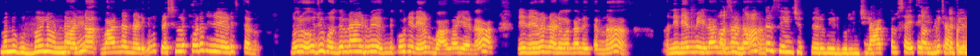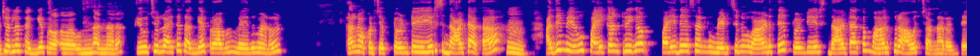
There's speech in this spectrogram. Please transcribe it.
నువ్వు గుడ్ బై లో ఉండాలి. వాడు నన్ను అడిగిన ప్రశ్నలకు కూడా నేను ఏడుస్తాను. నువ్వు రోజు మొదలు రాయడమే ఎందుకు? నేనేం బాగా అయ్యానా? నేనేమన్నా అడగగలుగుతానా? నేనేం ఉన్నానా? డాక్టర్స్ ఏం చెప్పారు వీడి గురించి? డాక్టర్స్ అయితే. ఫ్యూచర్లో తగ్గే ఉందన్నారా? ఫ్యూచర్లో అయితే తగ్గే ప్రాబ్లం లేదు మేడం. కానీ ఒకటి చెప్ ట్వంటీ ఇయర్స్ దాటాక అది మేము పై కంట్రీగా పై దేశానికి మెడిసిన్ వాడితే ట్వంటీ ఇయర్స్ దాటాక మార్పు రావచ్చు అన్నారు అంతే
